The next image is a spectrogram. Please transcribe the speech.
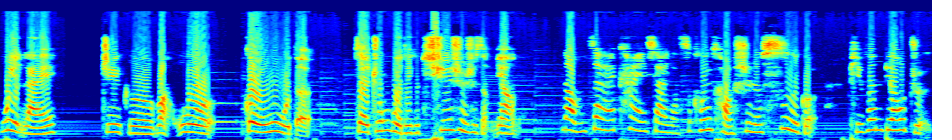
未来这个网络购物的在中国的一个趋势是怎么样的？那我们再来看一下雅思口语考试的四个评分标准，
